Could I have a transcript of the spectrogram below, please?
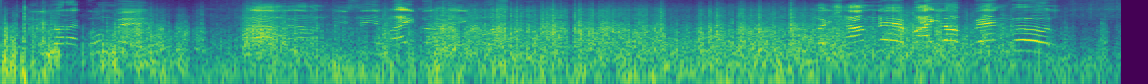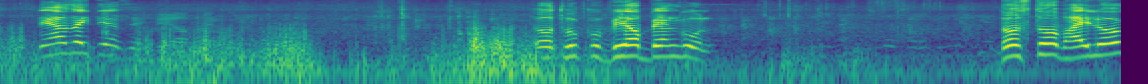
চৌধুরী পাড়া কমবে। হ্যাঁ এখন বিসি বাই করা নাই ওই সামনে বাই অফ বেঙ্গল। দেখা যাইতে আছে ও থুকু বে অফ বেঙ্গল দোস্ত ভাই লোক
